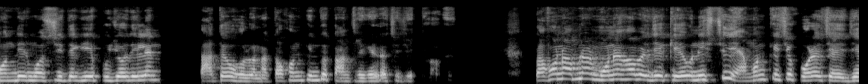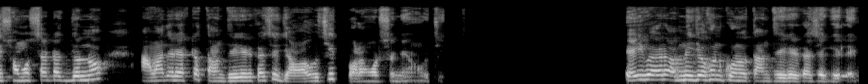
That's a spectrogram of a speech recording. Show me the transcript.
মন্দির মসজিদে গিয়ে পুজো দিলেন, তাতেও হলো না। তখন কিন্তু তান্ত্রিকের কাছে যেতে হবে। তখন আপনার মনে হবে যে কেউ নিশ্চয়ই এমন কিছু করেছে যে সমস্যাটার জন্য আমাদের একটা তান্ত্রিকের কাছে যাওয়া উচিত, পরামর্শ নেওয়া উচিত। এইবার আপনি যখন কোনো তান্ত্রিকের কাছে গেলেন,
